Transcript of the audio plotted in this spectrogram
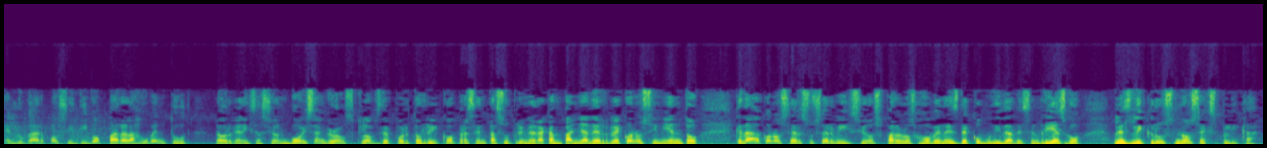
el lugar positivo para la juventud, la organización Boys and Girls Clubs de Puerto Rico presenta su primera campaña de reconocimiento que da a conocer sus servicios para los jóvenes de comunidades en riesgo. Leslie Cruz nos explica.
